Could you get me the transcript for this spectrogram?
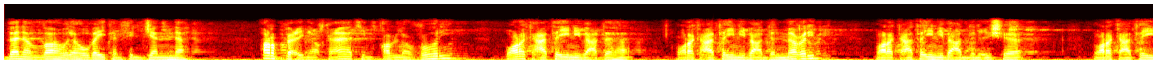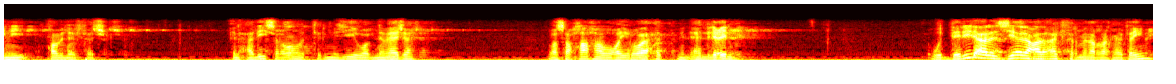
بنى الله له بيتا في الجنة أربع ركعات قبل الظهر وركعتين بعدها وركعتين بعد المغرب وركعتين بعد العشاء وركعتين قبل الفجر. الحديث رواه الترمذي وابن ماجه وصححه غير واحد من أهل العلم. والدليل على الزيادة على أكثر من الركعتين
